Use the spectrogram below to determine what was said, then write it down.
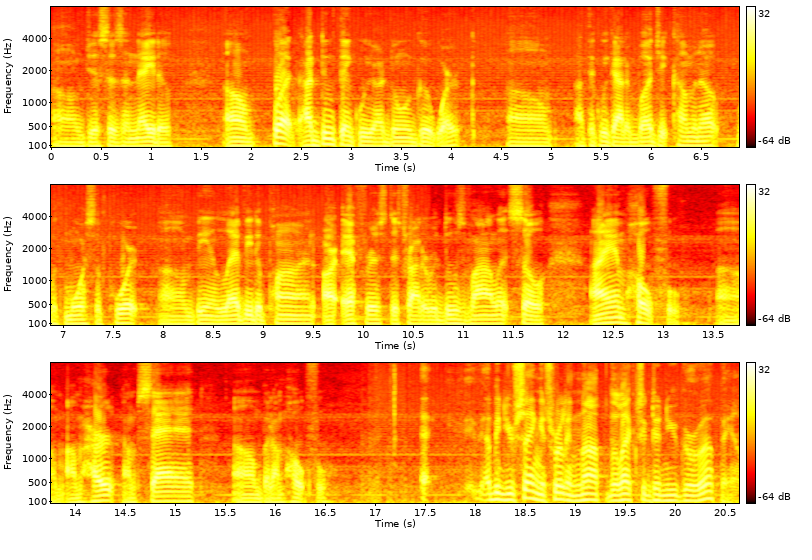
um, just as a native. Um, but I do think we are doing good work. Um, I think we got a budget coming up with more support um, being levied upon our efforts to try to reduce violence. So I am hopeful. Um, I'm hurt, I'm sad, um, but I'm hopeful. I mean, you're saying it's really not the Lexington you grew up in.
